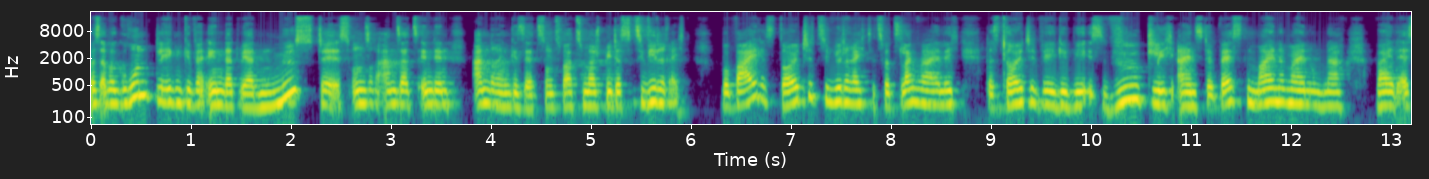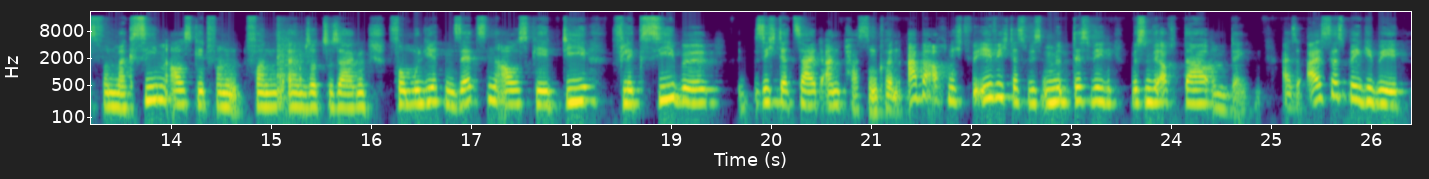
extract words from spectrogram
Was aber grundlegend geändert werden müsste, ist unser Ansatz in den anderen Gesetzen, und zwar zum Beispiel das Zivilrecht. Wobei das deutsche Zivilrecht, jetzt wird's langweilig, das deutsche BGB ist wirklich eins der besten, meiner Meinung nach, weil es von Maxim ausgeht, von, von ähm, sozusagen formulierten Sätzen ausgeht, die flexibel sich der Zeit anpassen können. Aber auch nicht für ewig. Das, deswegen müssen wir auch da umdenken. Also als das BGB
